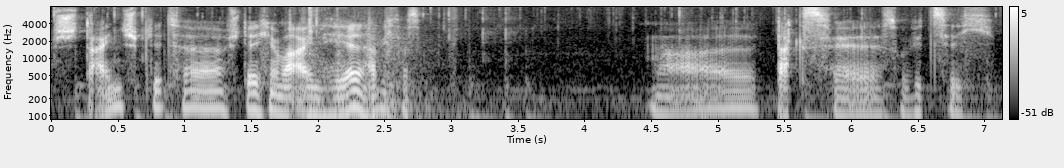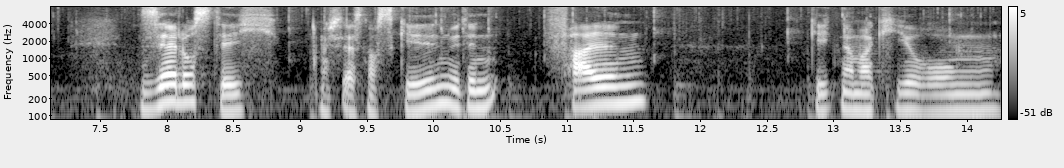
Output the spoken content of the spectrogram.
Steinsplitter stelle ich mir mal einen her, dann habe ich das mal. Dachsfell, so witzig. Sehr lustig. Ich möchte erst noch skillen mit den Fallen. Gegnermarkierung.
